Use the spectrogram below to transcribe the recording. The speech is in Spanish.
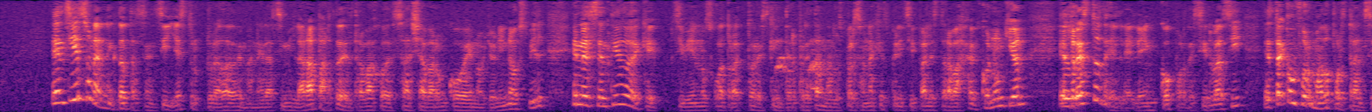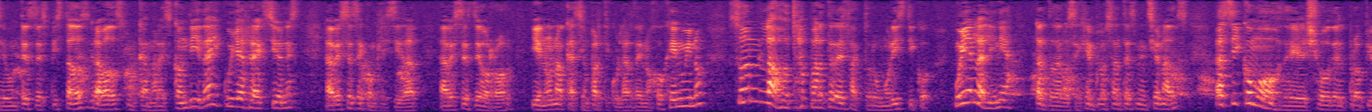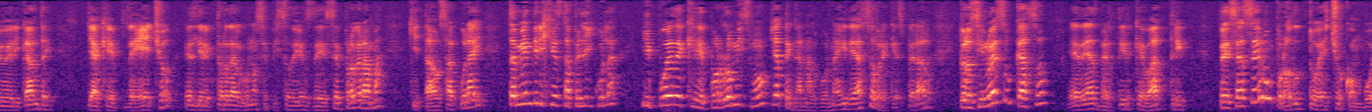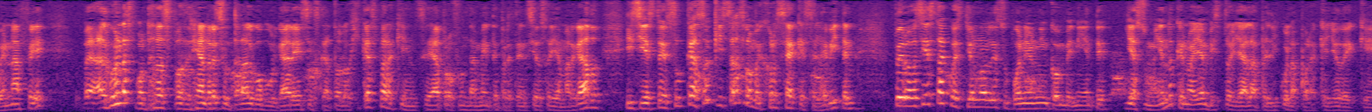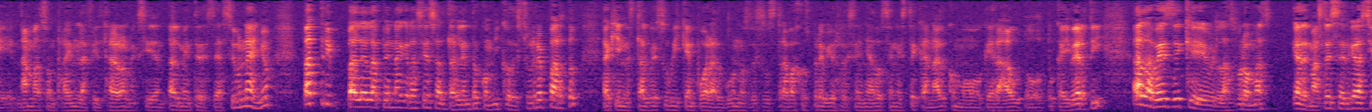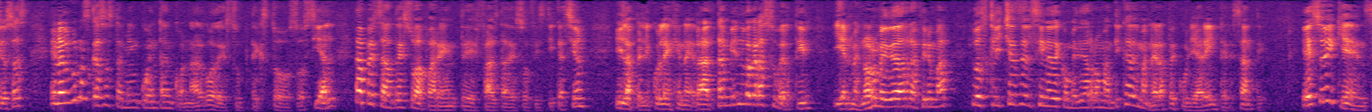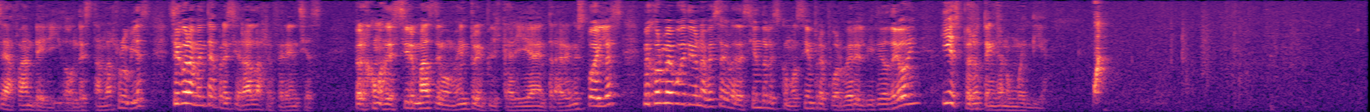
En sí es una anécdota sencilla, estructurada de manera similar a parte del trabajo de Sasha Baron Cohen o Johnny Knoxville, en el sentido de que, si bien los cuatro actores que interpretan a los personajes principales trabajan con un guion, el resto del elenco, por decirlo así, está conformado por transeúntes despistados grabados con cámara escondida y cuyas reacciones, a veces de complicidad, a veces de horror y en una ocasión particular de enojo genuino, son la otra parte del factor humorístico, muy en la línea tanto de los ejemplos antes mencionados, así como del show del propio Eric Andre ya que, de hecho, el director de algunos episodios de ese programa, Kitao Sakurai, también dirigió esta película y puede que por lo mismo ya tengan alguna idea sobre qué esperar, pero si no es su caso, he de advertir que Bad Trip, pese a ser un producto hecho con buena fe, algunas portadas podrían resultar algo vulgares y escatológicas para quien sea profundamente pretencioso y amargado, y si este es su caso, quizás lo mejor sea que se le eviten. Pero si esta cuestión no le supone un inconveniente, y asumiendo que no hayan visto ya la película por aquello de que en Amazon Prime la filtraron accidentalmente desde hace un año, Patrick vale la pena gracias al talento cómico de su reparto, a quienes tal vez ubiquen por algunos de sus trabajos previos reseñados en este canal como Get Out o Tuca y Berti, a la vez de que las bromas, además de ser graciosas, en algunos casos también cuentan con algo de subtexto social, a pesar de su aparente falta de sofisticación, y la película en general también logra subvertir y en menor medida reafirmar los clichés del cine de comedia romántica de manera peculiar e interesante. Eso y quien sea fan de ¿Y dónde están las rubias? seguramente apreciará las referencias. Pero como decir más de momento implicaría entrar en spoilers, mejor me voy de una vez agradeciéndoles como siempre por ver el video de hoy y espero tengan un buen día.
